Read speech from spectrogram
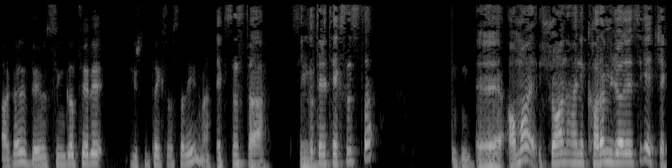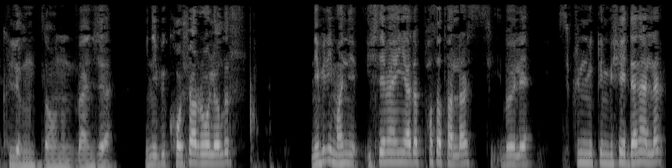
Arkadaşlar Devin Singletary Houston Texans'ta değil mi? Texans'ta. Singletary Texans'ta. Ee, ama şu an hani kara mücadelesi geçecek Cleveland'la onun bence. Yine bir koşar rol alır. Ne bileyim hani işlemeyen yerde pas atarlar. Böyle screen mikrin bir şey denerler.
